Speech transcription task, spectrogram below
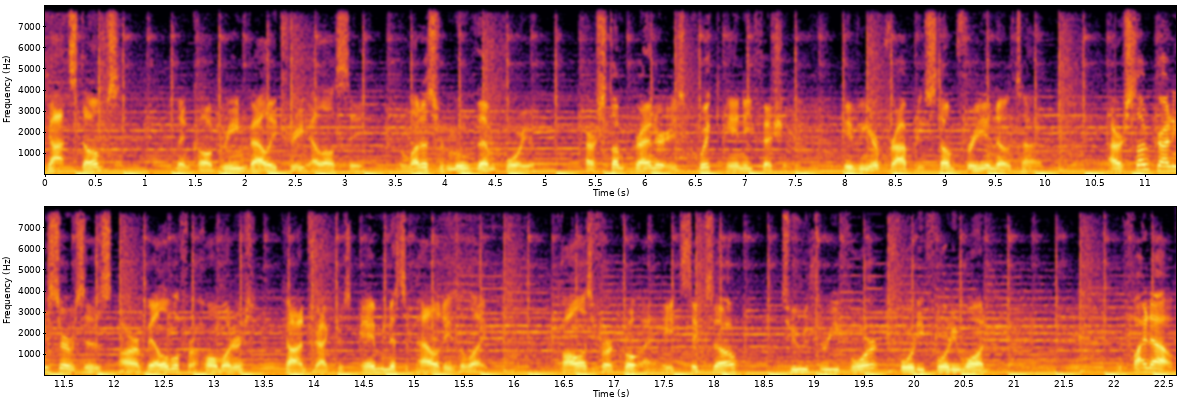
Got stumps? Then call Green Valley Tree LLC and let us remove them for you. Our stump grinder is quick and efficient, leaving your property stump free in no time. Our stump grinding services are available for homeowners, contractors, and municipalities alike. Call us for a quote at 860 234 4041. And find out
